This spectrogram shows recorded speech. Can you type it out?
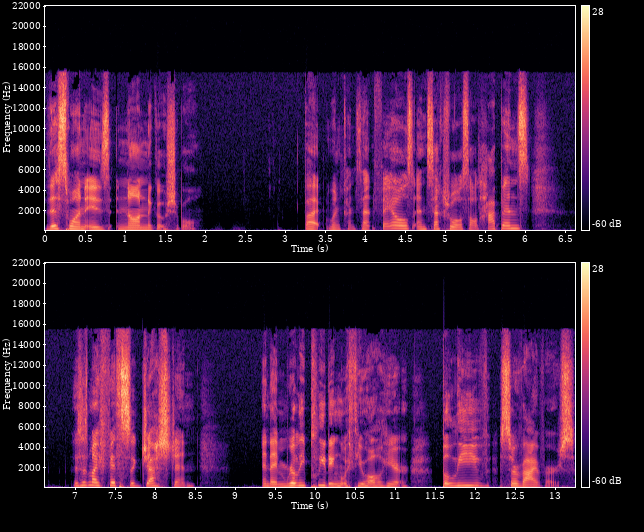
This one is non negotiable. But when consent fails and sexual assault happens, this is my fifth suggestion, and I'm really pleading with you all here believe survivors.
